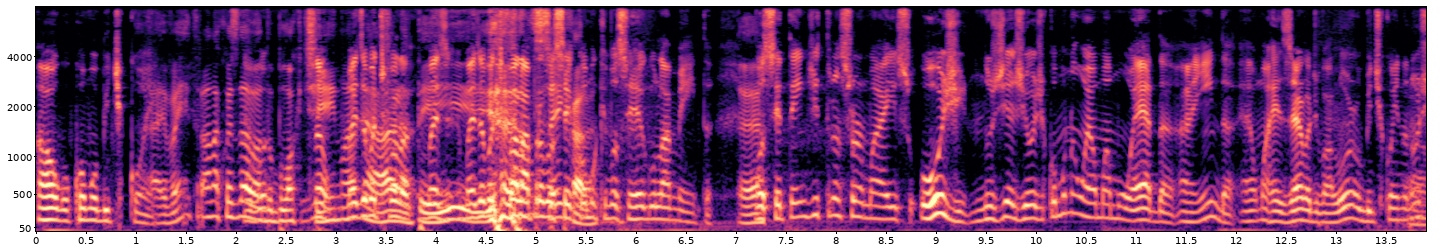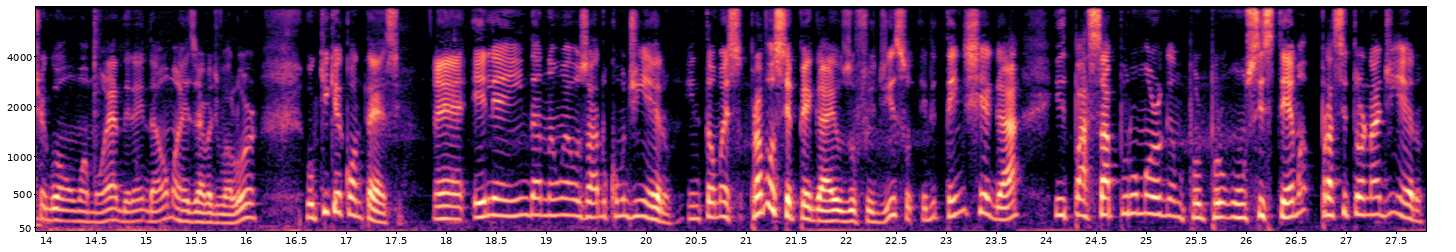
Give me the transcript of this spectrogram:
algo como o Bitcoin. Aí vai entrar na coisa da, vou... do blockchain. Não, mas eu vou te falar, mas, mas, eu vou te falar para você cara. como que você regulamenta. É. Você tem de transformar isso hoje, nos dias de hoje, como não é uma moeda ainda, é uma reserva de valor. O Bitcoin ainda não, não chegou a uma moeda, ele ainda é uma reserva de valor. O que que acontece? é, ele ainda não é usado como dinheiro. Então, mas para você pegar e usufruir disso, ele tem de chegar e passar por, uma, por, por um sistema para se tornar dinheiro.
